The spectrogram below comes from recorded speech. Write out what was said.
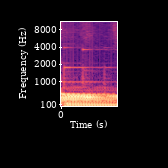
you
